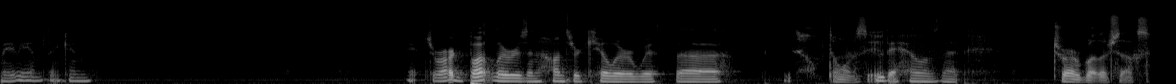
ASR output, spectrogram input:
Maybe I'm thinking. Yeah, Gerard Butler is in Hunter Killer with uh No, don't want to see who it. the hell is that? Gerard Butler sucks.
